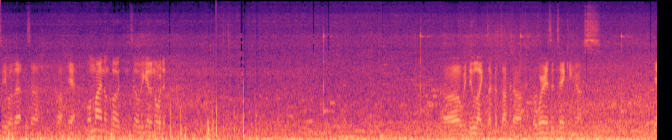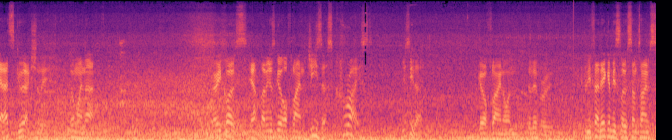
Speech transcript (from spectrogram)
See what that, uh, yeah, online on both until we get an order. Oh, we do like Taka Taka, but where is it taking us? Yeah, that's good actually. Don't mind that. Very close. Yeah, let me just go offline. Jesus Christ. You see that? Go offline on Deliveroo. To be fair, they can be slow sometimes.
